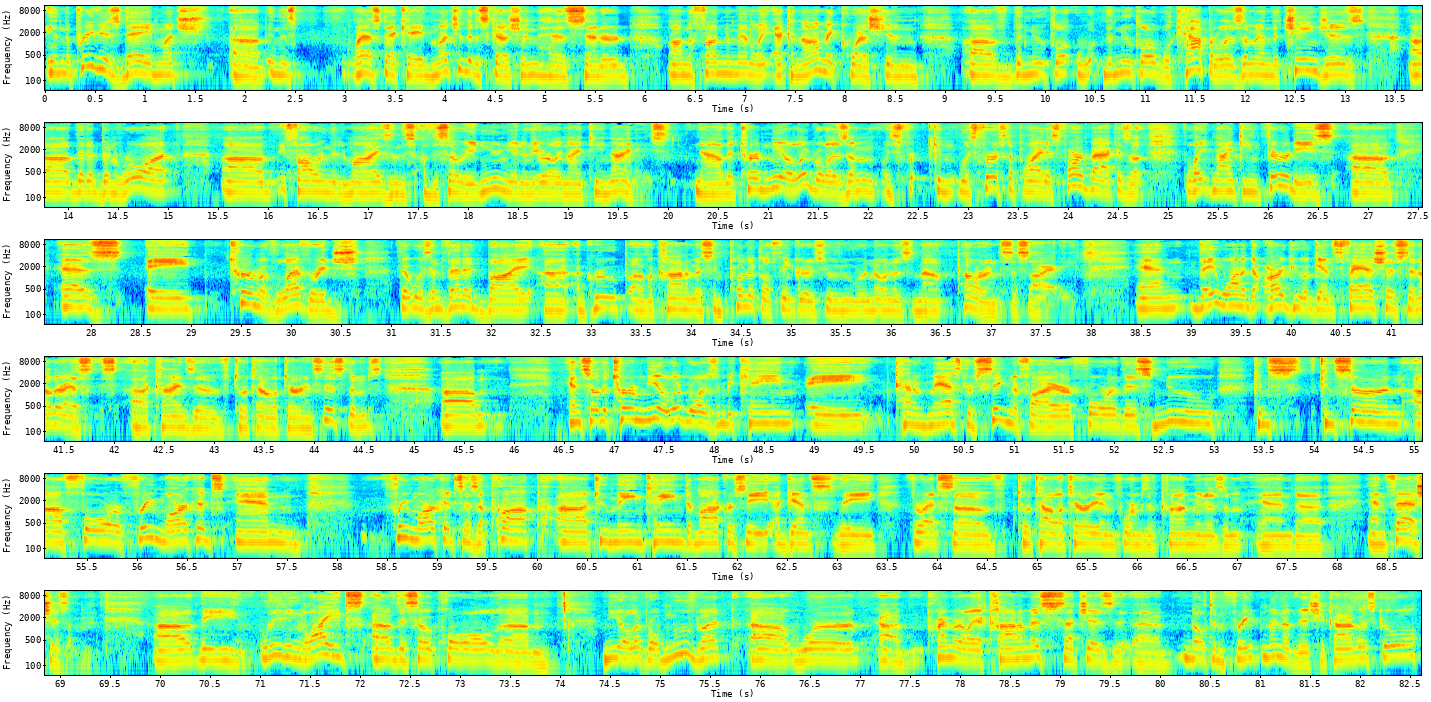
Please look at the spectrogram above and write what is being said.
In the previous day, much uh, in this last decade, much of the discussion has centered on the fundamentally economic question of the new, the new global capitalism and the changes uh, that have been wrought uh, following the demise of the Soviet Union in the early 1990s. Now, the term neoliberalism was, can, was first applied as far back as the late 1930s uh, as a term of leverage that was invented by uh, a group of economists and political thinkers who were known as the Mount Pelerin Society. And they wanted to argue against fascist and other uh, kinds of totalitarian systems. Um, and so the term neoliberalism became a kind of master signifier for this new concern uh, for free markets and free markets as a prop uh, to maintain democracy against the threats of totalitarian forms of communism and, uh, and fascism. Uh, the leading lights of the so called um, neoliberal movement uh, were uh, primarily economists such as uh, Milton Friedman of the Chicago School,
